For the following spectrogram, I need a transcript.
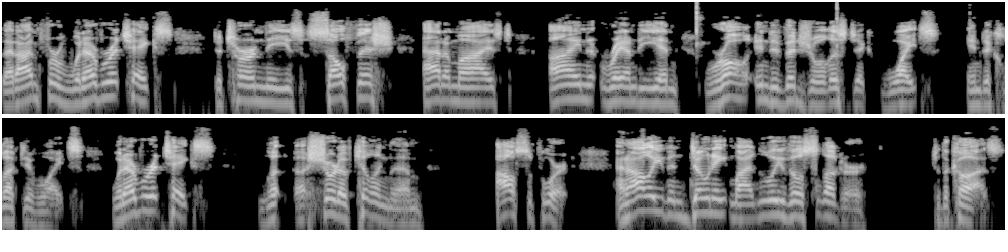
that I'm for whatever it takes to turn these selfish, atomized, Ayn Randian, we're all individualistic whites into collective whites. Whatever it takes, le- uh, short of killing them, I'll support. And I'll even donate my Louisville Slugger to the cause.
